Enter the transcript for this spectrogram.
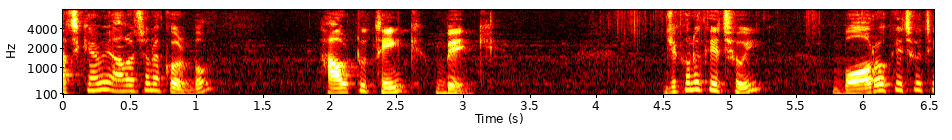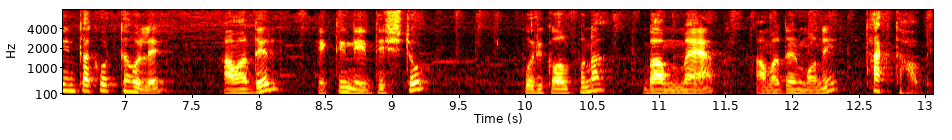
আজকে আমি আলোচনা করব হাউ টু থিঙ্ক বিগ যে কোনো কিছুই বড় কিছু চিন্তা করতে হলে আমাদের একটি নির্দিষ্ট পরিকল্পনা বা ম্যাপ আমাদের মনে থাকতে হবে।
